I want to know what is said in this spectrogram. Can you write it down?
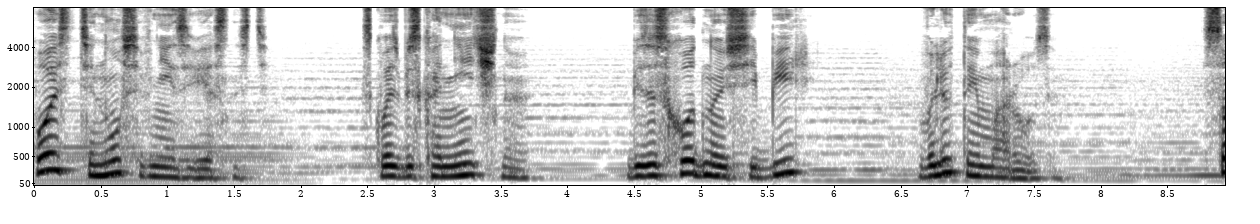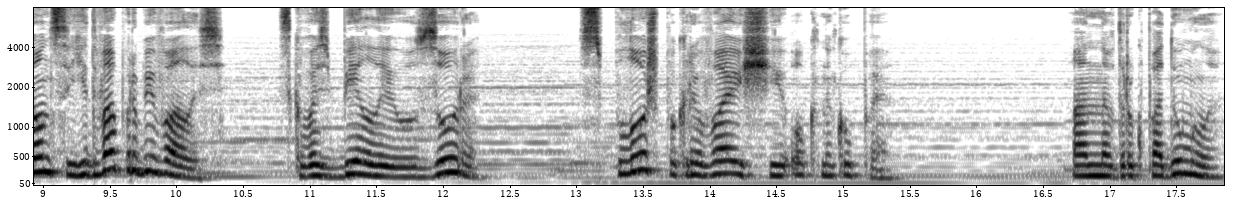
Поезд тянулся в неизвестность, сквозь бесконечную, безысходную Сибирь в лютые морозы. Солнце едва пробивалось сквозь белые узоры, сплошь покрывающие окна купе. Анна вдруг подумала,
